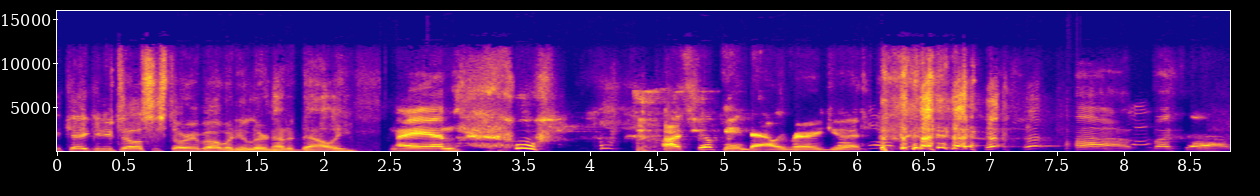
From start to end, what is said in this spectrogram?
Okay, can you tell us a story about when you learned how to dally? Man, whew, I still can't dally very good. uh, but uh,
